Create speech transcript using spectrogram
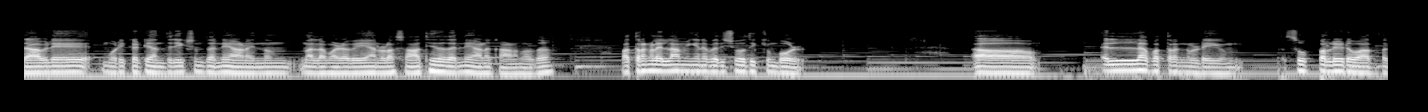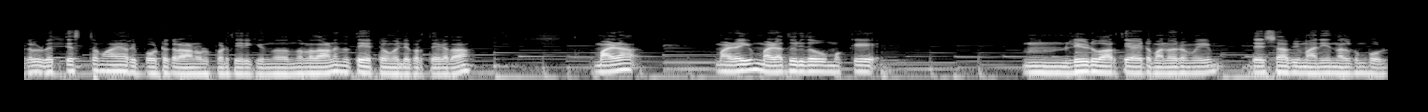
രാവിലെ മൂടിക്കെട്ടിയ അന്തരീക്ഷം തന്നെയാണ് ഇന്നും നല്ല മഴ പെയ്യാനുള്ള സാധ്യത തന്നെയാണ് കാണുന്നത്. പത്രങ്ങളെല്ലാം ഇങ്ങനെ പരിശോധിക്കുമ്പോൾ എല്ലാ പത്രങ്ങളുടെയും സൂപ്പർ ലീഡ് വാർത്തകൾ വ്യത്യസ്തമായ റിപ്പോർട്ടുകളാണ് ഉൾപ്പെടുത്തിയിരിക്കുന്നത് എന്നുള്ളതാണ് ഇന്നത്തെ ഏറ്റവും വലിയ പ്രത്യേകത. മഴ മഴയും മഴ ദുരിതവും ഒക്കെ ലീഡ് വാർത്തയായിട്ട് മനോരമയും ദേശാഭിമാനിയും നൽകുമ്പോൾ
